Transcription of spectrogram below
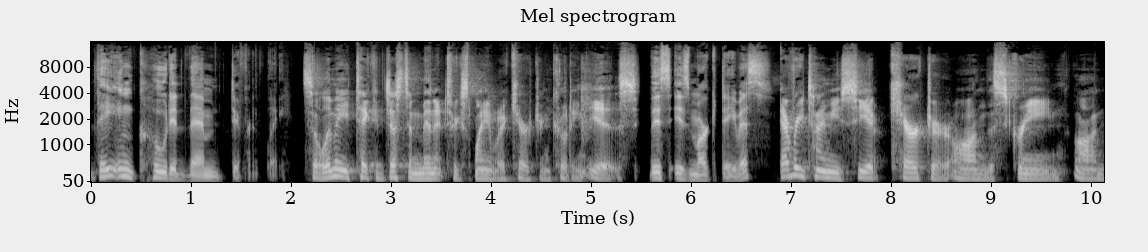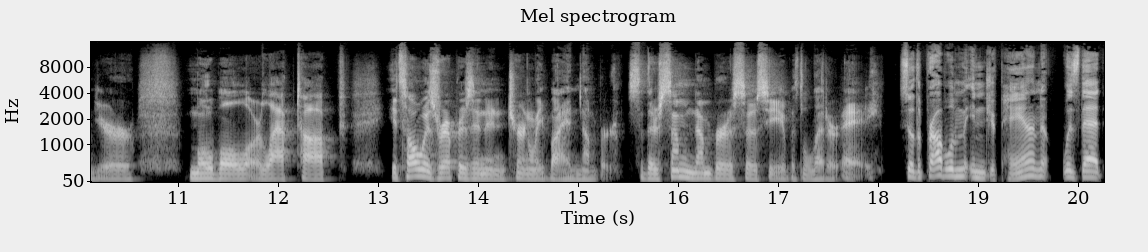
they encoded them differently. So let me take just a minute to explain what a character encoding is. This is Mark Davis. Every time you see a character on the screen on your mobile or laptop, it's always represented internally by a number. So there's some number associated with the letter A. So the problem in Japan was that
